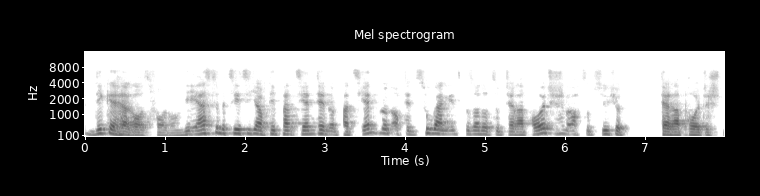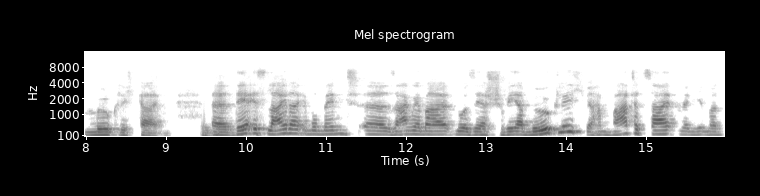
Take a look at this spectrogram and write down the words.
dicke Herausforderung. Die erste bezieht sich auf die Patientinnen und Patienten und auf den Zugang insbesondere zu therapeutischen und auch zu psychotherapeutischen Möglichkeiten. Mhm. Äh, der ist leider im Moment, äh, sagen wir mal, nur sehr schwer möglich. Wir haben Wartezeiten, wenn jemand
